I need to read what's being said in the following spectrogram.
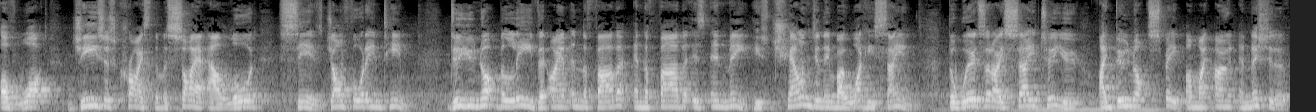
of what Jesus Christ, the Messiah, our Lord, says. John 14 10. Do you not believe that I am in the Father and the Father is in me? He's challenging them by what he's saying. The words that I say to you, I do not speak on my own initiative,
